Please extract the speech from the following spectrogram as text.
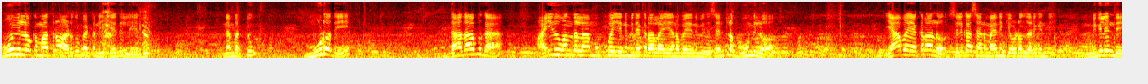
భూమిలోకి మాత్రం అడుగు పెట్టనిచ్చేది లేదు. నెంబర్ టూ మూడోది దాదాపుగా ఐదు వందల ముప్పై ఎనిమిది ఎకరాల ఎనభై ఎనిమిది సెంట్ల భూమిలో యాభై ఎకరాలు సిలికాసాండ్ మైనింగ్కి ఇవ్వడం జరిగింది. మిగిలింది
